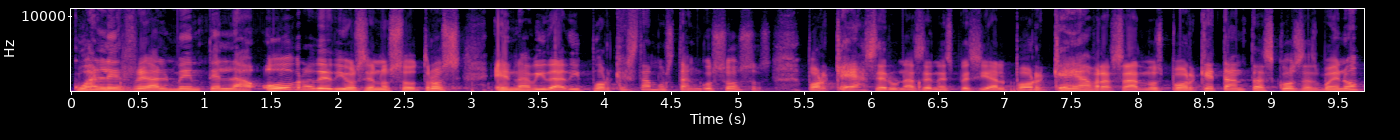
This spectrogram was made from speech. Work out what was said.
cuál es realmente la obra de Dios en nosotros en Navidad y por qué estamos tan gozosos. ¿Por qué hacer una cena especial? ¿Por qué abrazarnos? ¿Por qué tantas cosas? Bueno,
